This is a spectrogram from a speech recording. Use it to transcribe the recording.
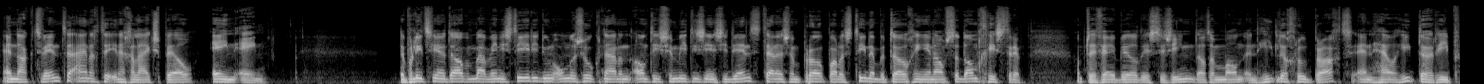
En NAC Twente eindigde in een gelijkspel 1-1. De politie en het Openbaar Ministerie doen onderzoek naar een antisemitisch incident tijdens een pro-Palestina-betoging in Amsterdam gisteren. Op tv-beelden is te zien dat een man een Hitlergroet bracht en Heil Hitler riep.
